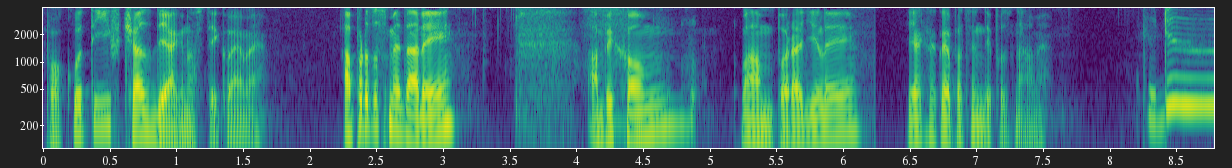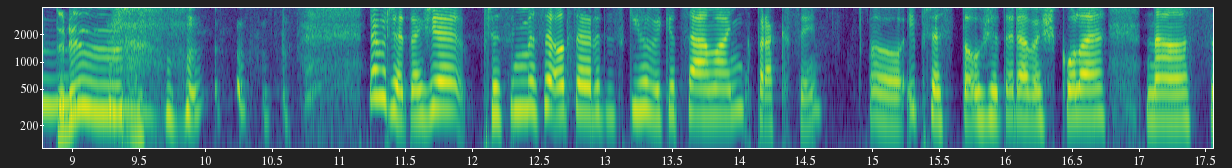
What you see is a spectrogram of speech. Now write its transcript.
Pokud ji včas diagnostikujeme. A proto jsme tady, abychom vám poradili, jak takové pacienty poznáme. Tudu. Tudu. Dobře, takže přesuníme se od teoretického vykecávání k praxi. I přesto, že teda ve škole nás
